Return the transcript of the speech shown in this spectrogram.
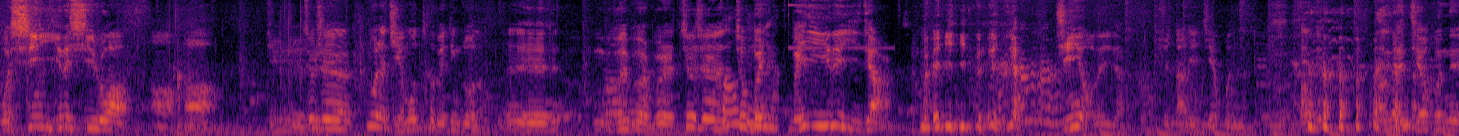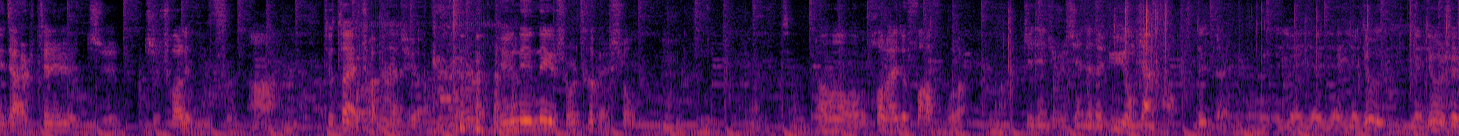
我心仪的西装。哦啊，就是就是为了节目特别定做的。呃，不不不是，就是就唯唯一的一件，唯一的一件，仅有的一件。是当年结婚的吗？当年当年结婚那件真是只只穿了一次啊，就再也穿不下去了，因为那那个时候特别瘦。嗯。然后后来就发福了，这件就是现在的御用战袍。对，也也也也就也就是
